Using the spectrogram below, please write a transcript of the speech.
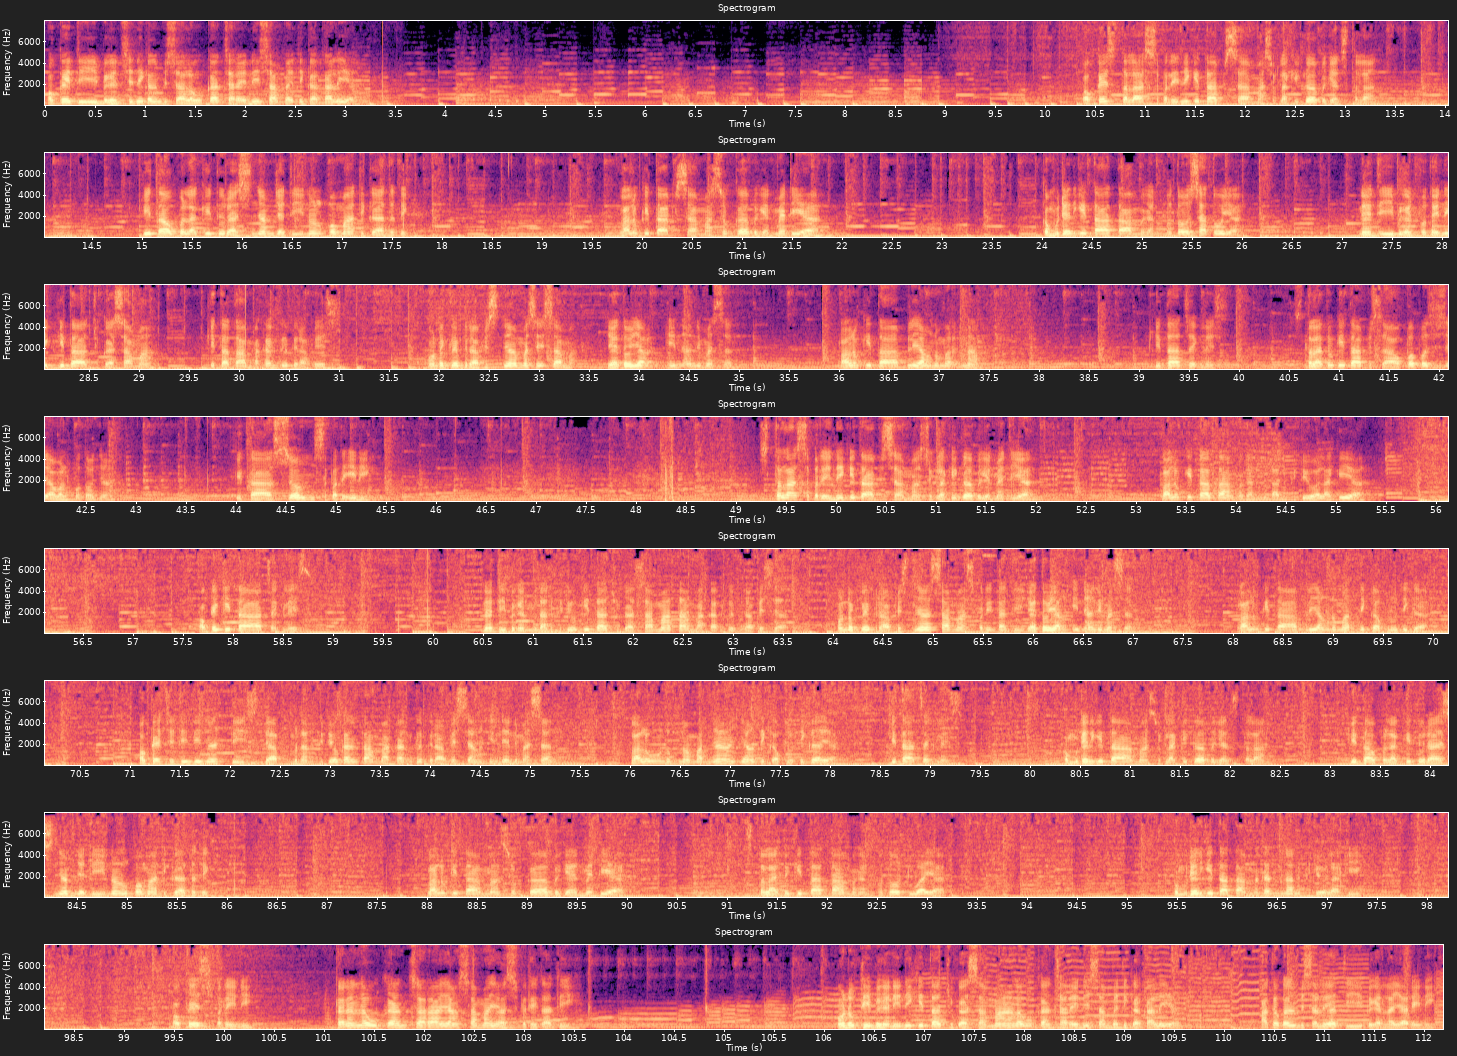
Oke di bagian sini kalian bisa lakukan cara ini sampai tiga kali ya Oke setelah seperti ini kita bisa masuk lagi ke bagian setelan Kita ubah lagi durasinya menjadi 0,3 detik. Lalu kita bisa masuk ke bagian media. Kemudian kita tambahkan foto satu ya. Nah di bagian foto ini kita juga sama. Kita tambahkan klip grafis. Untuk klip grafisnya masih sama Yaitu yang in animation. Lalu kita pilih yang nomor 6 Kita checklist setelah itu kita bisa ubah posisi awal fotonya. Kita zoom seperti ini. Setelah seperti ini kita bisa masuk lagi ke bagian media. Lalu kita tambahkan bentar video lagi ya. Oke kita checklist. Nah di bagian bentar video kita juga sama tambahkan klip grafis ya. Untuk klip grafisnya sama seperti tadi yaitu yang in animation. Lalu kita beli yang nomor 33 Oke jadi intinya di setiap menan video kalian tambahkan klip grafis yang ini animation. Lalu untuk nomornya yang 33 ya Kita checklist Kemudian kita masuk lagi ke bagian setelan. Kita ubah lagi durasinya menjadi 0,3 detik. Lalu kita masuk ke bagian media. Setelah itu kita tambahkan foto 2 ya. Kemudian kita tambahkan menan video lagi. Oke seperti ini Kalian lakukan cara yang sama ya seperti tadi. Untuk di bagian ini kita juga sama lakukan cara ini sampai tiga kali ya. Atau kalian bisa lihat di bagian layar ini.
